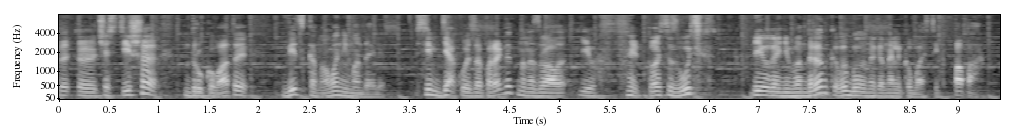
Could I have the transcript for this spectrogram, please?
е, е, частіше друкувати відскановані моделі. Всім дякую за перегляд. Мене звали Єв... звуть Євгеній Бондаренко. Ви були на каналі Кобастік. Па-па!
